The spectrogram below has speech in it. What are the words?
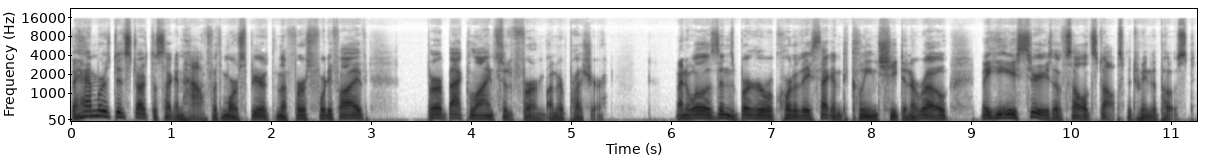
The Hammers did start the second half with more spirit than the first 45, but our back line stood firm under pressure. Manuela Zinsberger recorded a second clean sheet in a row, making a series of solid stops between the post.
